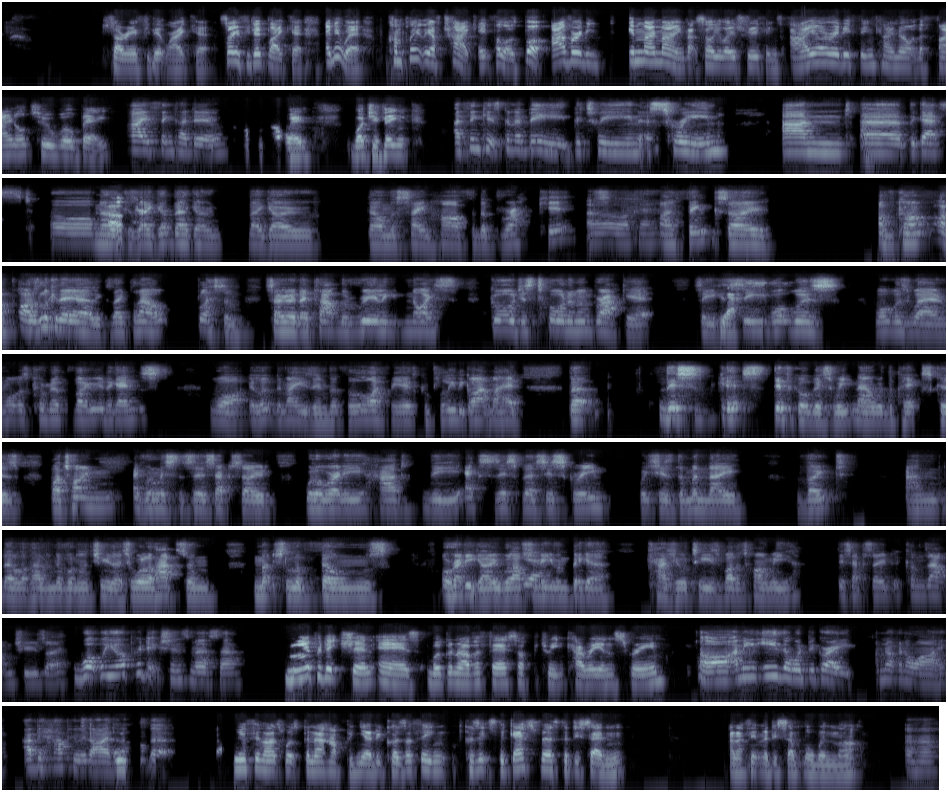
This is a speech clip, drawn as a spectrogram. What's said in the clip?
Sorry if you didn't like it. Sorry if you did like it. Anyway, completely off track. It follows, but I've already in my mind that celluloid three things. I already think I know what the final two will be. I think I do. What do you think? I think it's going to be between a Scream and uh, the guest, or No, because they go, they're going, they go, they're on the same half of the bracket. oh, okay. I think so. I've can't. I've, I was looking at it early because they put out, bless them. So they put out the really nice, gorgeous tournament bracket, so you can Yes. see what was what was where and what was coming up voted against what. It looked amazing, but for the life of me, it's completely gone out of my head. But this gets difficult this week now with the picks because by the time everyone listens to this episode, we'll already had the Exorcist versus Scream, which is the Monday vote, and they'll have had another one on Tuesday. So we'll have had some much loved films already go. We'll have some even bigger casualties by the time we this episode comes out on Tuesday. What were your predictions, Mercer? My prediction is we're going to have a face off between Carrie and Scream. Oh, I mean, either would be great. I'm not gonna lie. I'd be happy with either. But Do you think that's what's going to happen? Yeah, because I think because it's the guest versus the descent, and I think the descent will win that. uh huh.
